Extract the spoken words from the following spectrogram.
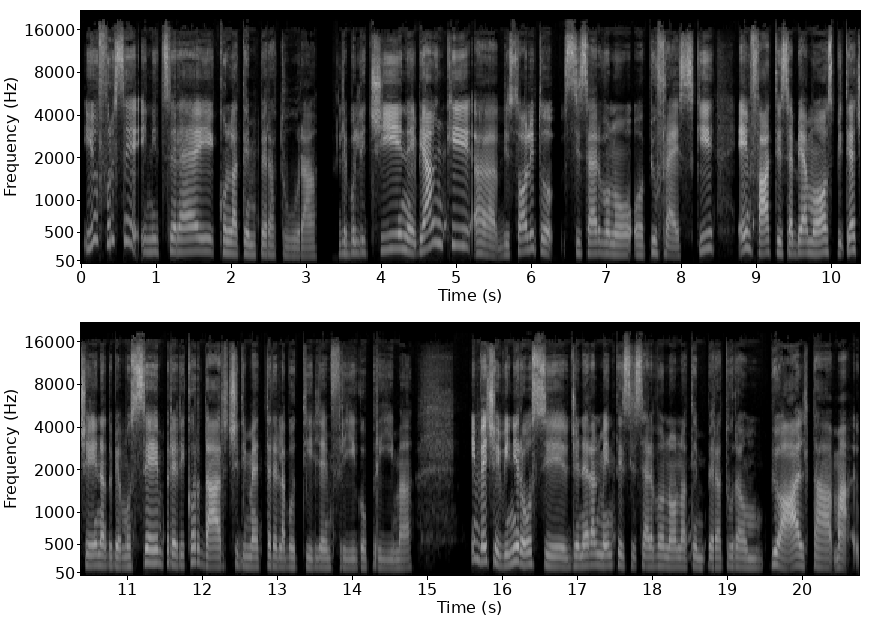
Io forse inizierei con la temperatura. Le bollicine, i bianchi eh, di solito si servono oh, più freschi e infatti se abbiamo ospiti a cena dobbiamo sempre ricordarci di mettere la bottiglia in frigo prima. Invece i vini rossi generalmente si servono a una temperatura un più alta, ma eh,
